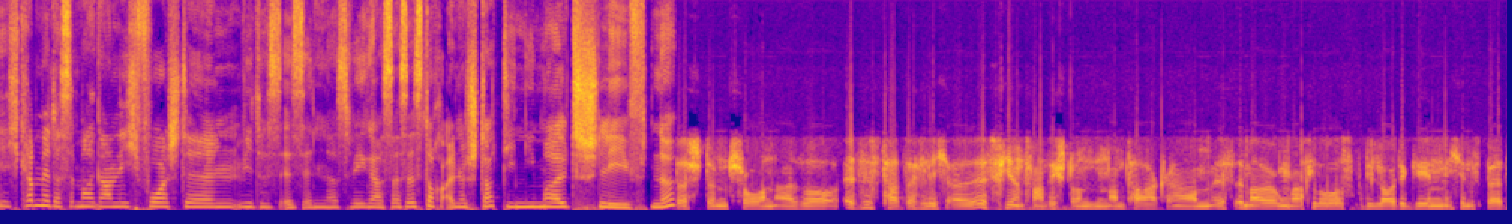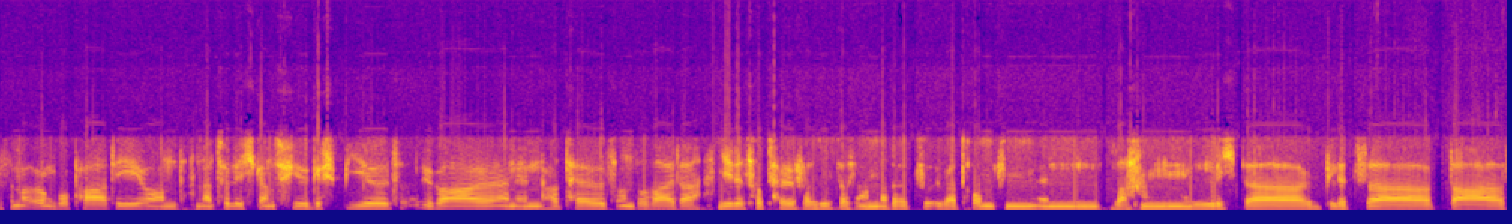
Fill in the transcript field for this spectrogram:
Ich kann mir das immer gar nicht vorstellen, wie das ist in Las Vegas. Das ist doch eine Stadt, die niemals schläft, ne? Das stimmt schon. Also es ist tatsächlich, äh, es ist 24 Stunden am Tag. Ähm, ist immer irgendwas los. Die Leute gehen nicht ins Bett, es ist immer irgendwo Party und natürlich ganz viel gespielt, überall in den Hotels und so weiter. Jedes Hotel versucht das andere zu übertrumpfen in Sachen Lichter, Glitzer, Stars.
